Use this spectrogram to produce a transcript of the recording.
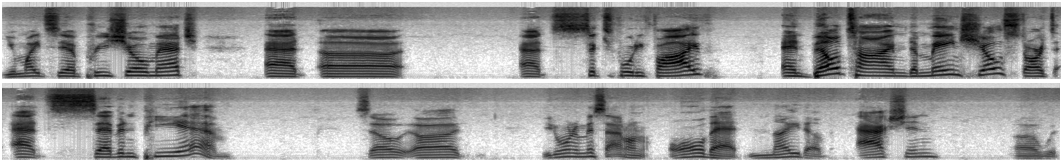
You might see a pre-show match at uh at 6:45 and bell time the main show starts at 7 p.m. So, uh you don't want to miss out on all that night of action uh, with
